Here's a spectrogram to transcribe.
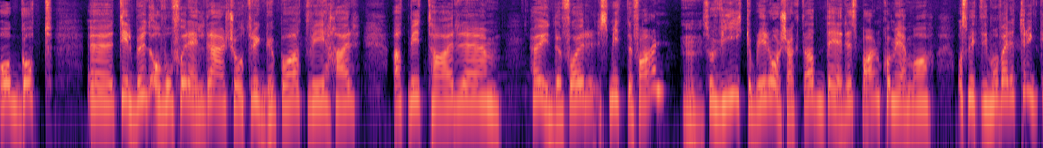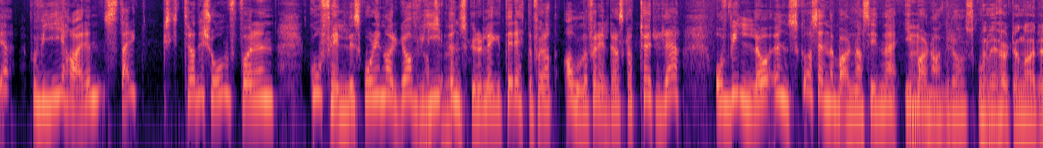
og godt uh, tilbud, og hvor foreldre er så trygge på at vi har at vi tar uh, høyde for smittefaren Så vi ikke blir årsak til at deres barn kommer hjem og, og smitter. De må være trygge. For vi har en sterk tradisjon for en god fellesskole i Norge, og vi ønsker å legge til rette for at alle foreldre skal tørre og ville og ønske å sende barna sine i barnehager og Men vi hørte jo når,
